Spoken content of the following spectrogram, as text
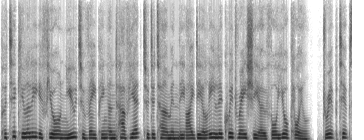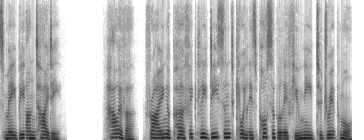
Particularly if you're new to vaping and have yet to determine the ideal e-liquid ratio for your coil, drip tips may be untidy. However, frying a perfectly decent coil is possible if you need to drip more.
